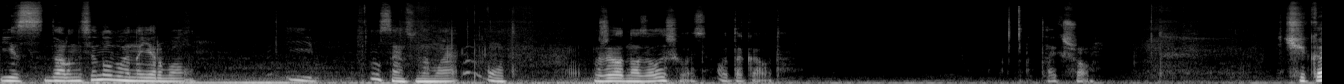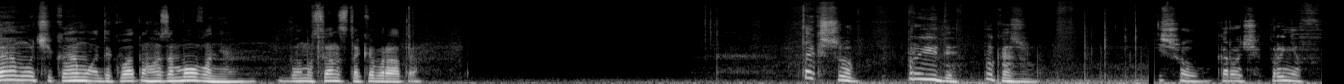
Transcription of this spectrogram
і з Дарниці Нової на Ярвал. І ну, сенсу немає. От. Вже одна залишилась. Отака от. Так що. Чекаємо, чекаємо адекватного замовлення. Бо ну сенс таке брати. Так що прийде, покажу. Пішов, коротше, прийняв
